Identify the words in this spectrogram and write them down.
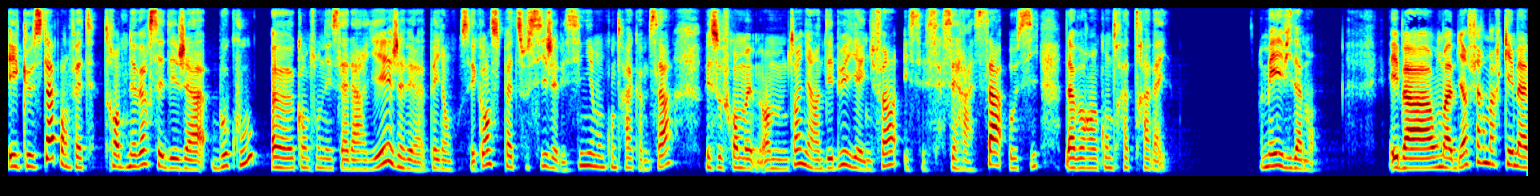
et que stop en fait. 39 heures c'est déjà beaucoup euh, quand on est salarié. J'avais la paye en conséquence, pas de souci, j'avais signé mon contrat comme ça. Mais sauf qu'en même, temps, il y a un début et il y a une fin et ça sert à ça aussi d'avoir un contrat de travail. Mais évidemment, et bah on m'a bien fait remarquer ma,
